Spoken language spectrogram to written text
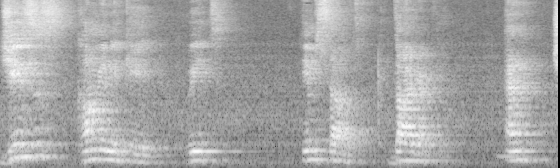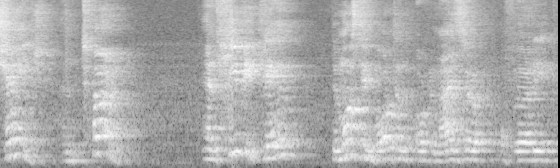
Jesus communicated with himself directly and changed and turned. And he became the most important organizer of early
